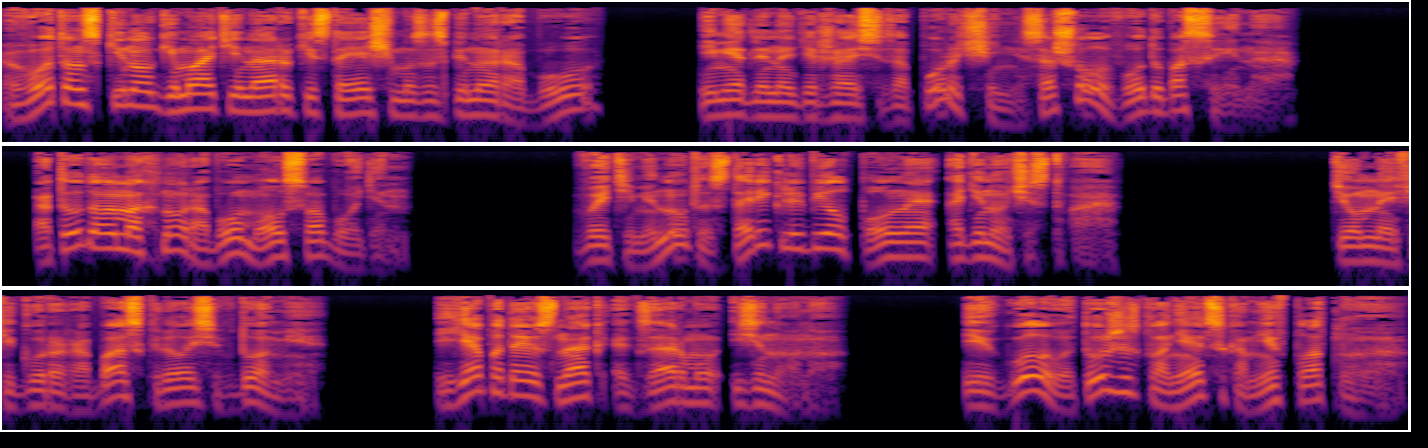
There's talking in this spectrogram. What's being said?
Вот он скинул гематий на руки стоящему за спиной рабу и, медленно держась за поручень, сошел в воду бассейна. Оттуда он махнул рабу, мол, свободен. В эти минуты старик любил полное одиночество. Темная фигура раба скрылась в доме, и я подаю знак Экзарму и Зенону. Их головы тут же склоняются ко мне вплотную.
